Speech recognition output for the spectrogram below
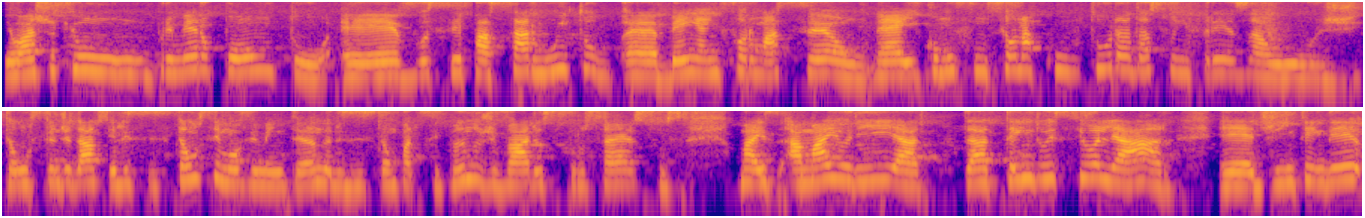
Eu acho que um, um primeiro ponto é você passar muito é, bem a informação, né, e como funciona a cultura da sua empresa hoje. Então, os candidatos eles estão se movimentando, eles estão participando de vários processos, mas a maioria está tendo esse olhar é, de entender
